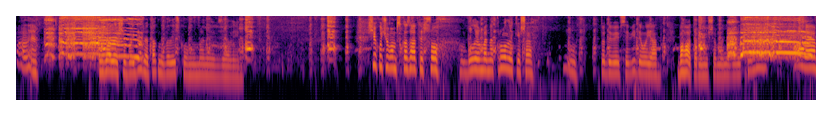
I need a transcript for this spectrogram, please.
Але сказали, що байдуже, а так невеличкого в мене взяли. Ще хочу вам сказати, що були в мене кролики ще. Ну, хто дивився відео, я багато раніше в мене було кролів. Але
